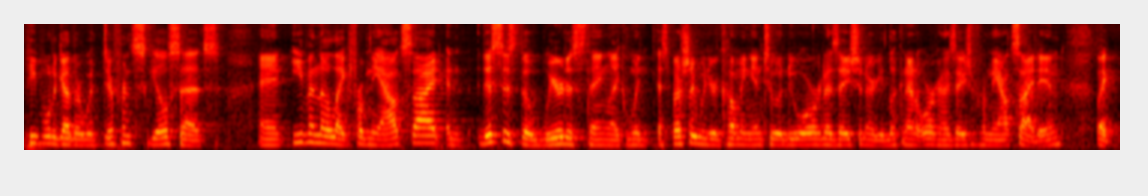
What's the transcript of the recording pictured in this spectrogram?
people together with different skill sets and even though like from the outside and this is the weirdest thing like when especially when you're coming into a new organization or you're looking at an organization from the outside in like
